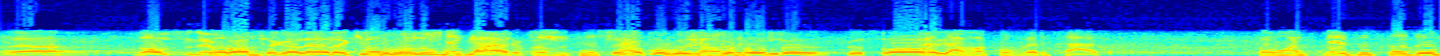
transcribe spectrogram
né, novos negócios, vamos, a galera aqui vamos tomando chegar, um Vamos Daqui a pouco a gente vai falar o pessoal Para dar uma conversada. Então as mesas todas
